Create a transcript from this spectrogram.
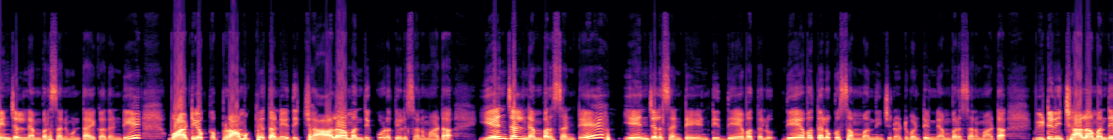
ఏంజల్ నెంబర్స్ అని ఉంటాయి కదండి. వాటి యొక్క ప్రాముఖ్యత అనేది చాలామందికి కూడా తెలుసు అనమాట ఏంజల్ నెంబర్స్ అంటే ఏంజల్స్ అంటే ఏంటి? దేవతలు. దేవతలకు సంబంధించినటువంటి నెంబర్స్ అనమాట వీటిని చాలామంది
